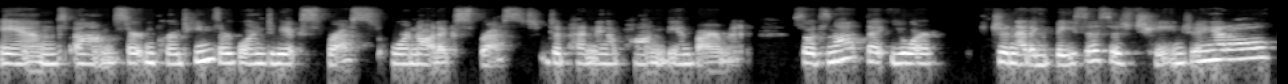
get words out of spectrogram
and um, certain proteins are going to be expressed or not expressed depending upon the environment. So it's not that your genetic basis is changing at all,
